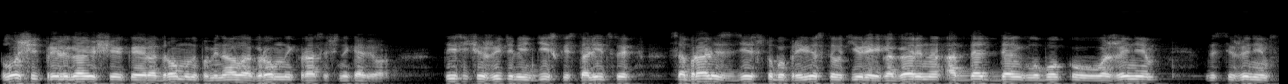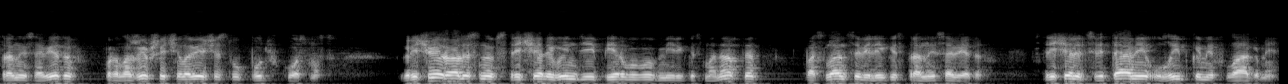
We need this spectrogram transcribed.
Площадь, прилегающая к аэродрому, напоминала огромный красочный ковер. Тысячи жителей индийской столицы – собрались здесь, чтобы приветствовать Юрия Гагарина, отдать дань глубокого уважения достижениям страны Советов, проложившей человечеству путь в космос. Горячо и радостно встречали в Индии первого в мире космонавта, посланца великой страны Советов. Встречали цветами, улыбками, флагами.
